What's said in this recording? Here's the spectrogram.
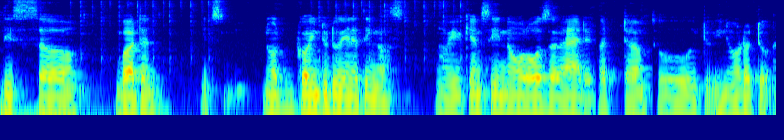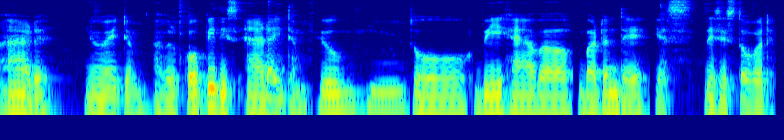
this uh, button it's not going to do anything else. Now you can see no rows are added but uh, so to, in order to add new item i will copy this add item. You so we have a button there. Yes this is the button.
